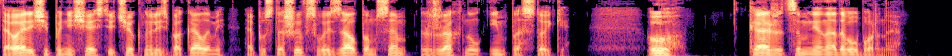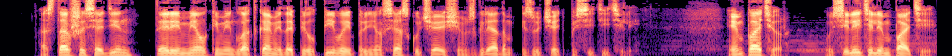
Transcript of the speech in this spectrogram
Товарищи по несчастью чокнулись бокалами, опустошив свой залпом, Сэм жахнул им по стойке. «О, кажется, мне надо в уборную». Оставшись один, Терри мелкими глотками допил пива и принялся скучающим взглядом изучать посетителей. Эмпатиор, усилитель эмпатии.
